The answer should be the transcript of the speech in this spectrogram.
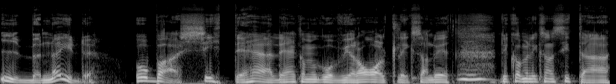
übernöjd. Och bara shit, det här, det här kommer gå viralt liksom. Du vet, Det kommer liksom sitta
